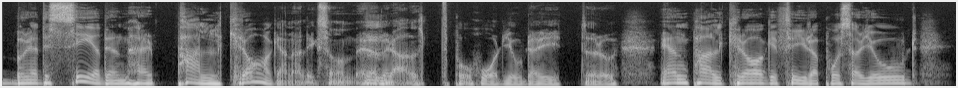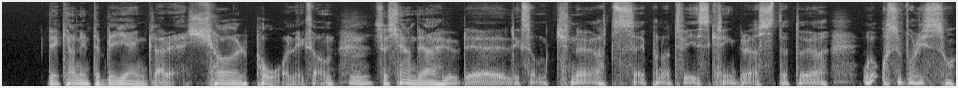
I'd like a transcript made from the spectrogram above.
började se de här pallkragarna liksom, mm. överallt på hårdgjorda ytor. Och en pallkrage, fyra påsar jord. Det kan inte bli enklare. Kör på! Liksom. Mm. Så kände jag hur det liksom knöt sig på något vis kring bröstet. Och, jag, och, och så var det så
